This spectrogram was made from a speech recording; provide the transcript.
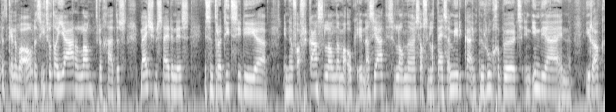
dat kennen we al. Dat is iets wat al jarenlang teruggaat. Dus meisjesbesnijdenis is een traditie die in heel veel Afrikaanse landen... maar ook in Aziatische landen zelfs in Latijns-Amerika, in Peru gebeurt, in India, in Irak.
